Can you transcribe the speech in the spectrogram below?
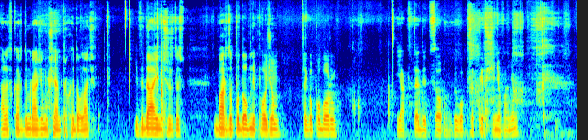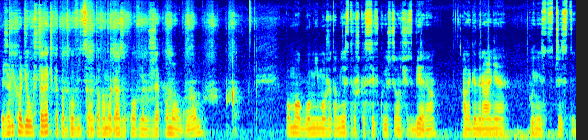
ale w każdym razie musiałem trochę dolać. I wydaje mi się, że to jest bardzo podobny poziom tego poboru jak wtedy, co było przed pierścieniowaniem. Jeżeli chodzi o uszczeleczkę pod głowicą, to Wam od razu powiem, że pomogło. Pomogło, mimo że tam jest troszkę syfku, jeszcze on się zbiera, ale generalnie płyn jest czysty.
